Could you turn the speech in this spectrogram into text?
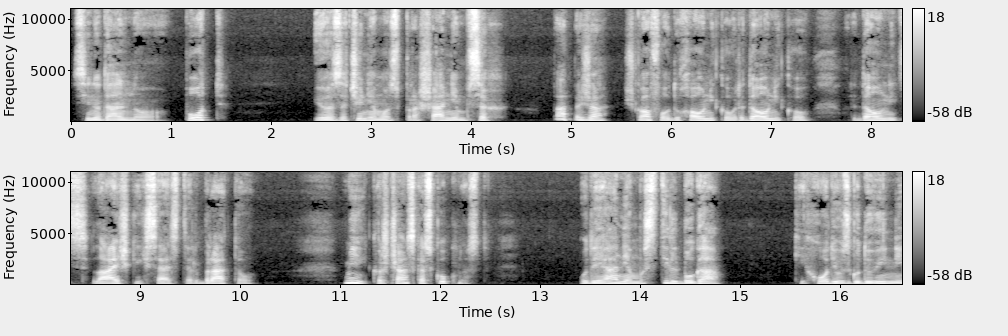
sinodalno pot, jo začenjamo s vprašanjem vseh: papeža, škofov, duhovnikov, redovnikov, redovnic, lajških sester, bratov. Mi, krščanska skupnost, udejanjamo stil Boga, ki hodi v zgodovini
